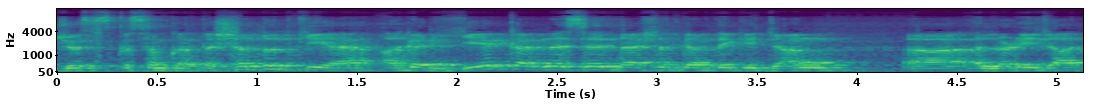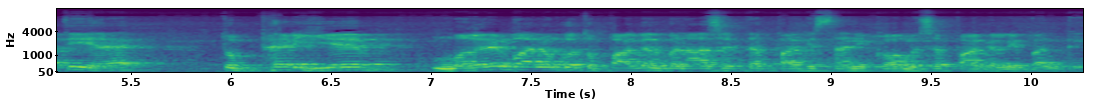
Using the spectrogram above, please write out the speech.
جس قسم کا تشدد کیا ہے، اگر یہ کرنے سے دہشت گردی کی جنگ لڑی جاتی ہے، تو پھر یہ مغرب والوں کو تو پاگل بنا سکتا ہے، پاکستانی قوم سے پاگل نہیں بنتی۔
